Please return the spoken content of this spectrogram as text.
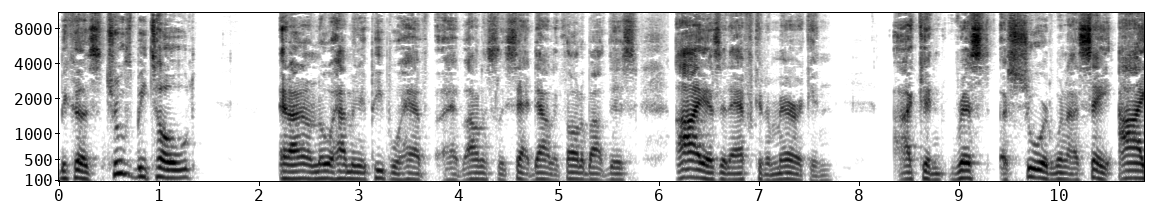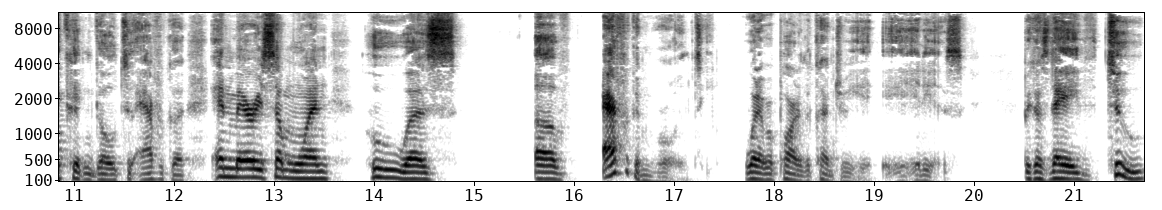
Because truth be told, and I don't know how many people have, have honestly sat down and thought about this. I, as an African American, I can rest assured when I say I couldn't go to Africa and marry someone who was of African royalty, whatever part of the country it, it is, because they too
